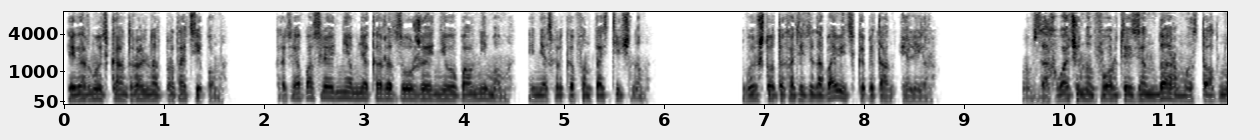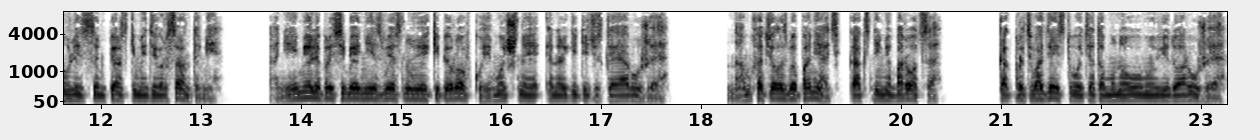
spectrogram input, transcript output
и вернуть контроль над прототипом, хотя последнее мне кажется уже невыполнимым и несколько фантастичным. Вы что-то хотите добавить, капитан Элир? В захваченном форте Зендар мы столкнулись с имперскими диверсантами. Они имели при себе неизвестную экипировку и мощное энергетическое оружие. Нам хотелось бы понять, как с ними бороться, как противодействовать этому новому виду оружия.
